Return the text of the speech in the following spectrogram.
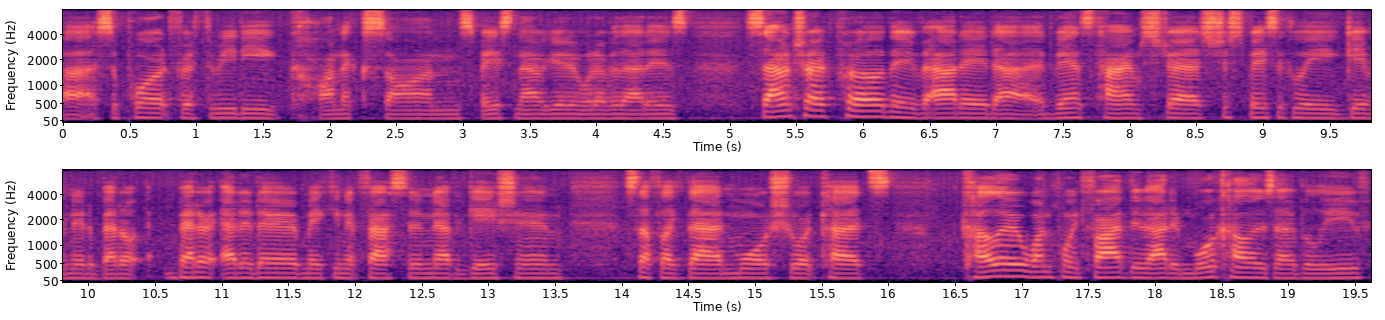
uh, support for 3D Conexon, Space Navigator, whatever that is. Soundtrack Pro, they've added uh, advanced time stretch, just basically giving it a better, better editor, making it faster navigation, stuff like that, more shortcuts. Color 1.5, they've added more colors, I believe.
